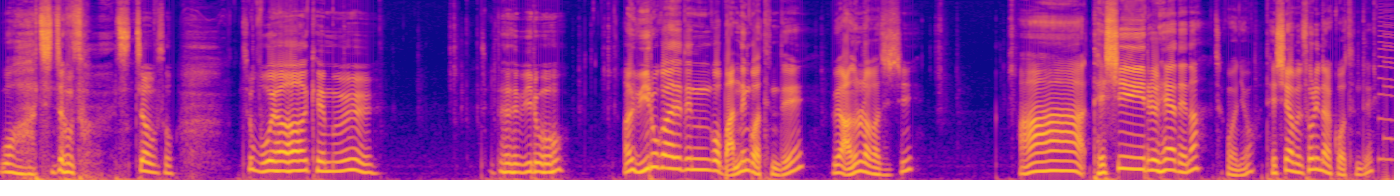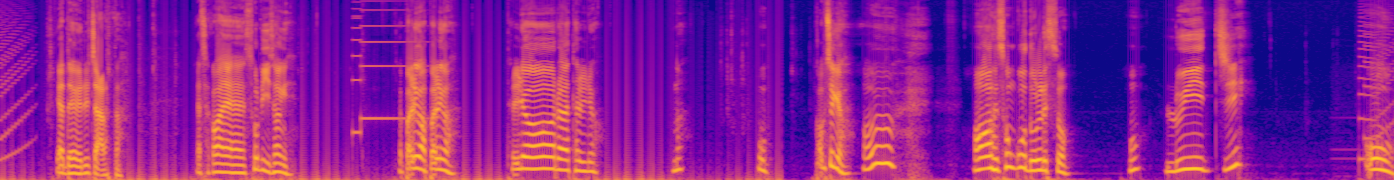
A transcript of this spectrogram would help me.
와, 진짜 무서워. 진짜 무서워. 저 뭐야, 괴물. 일단 위로. 아니, 위로 가야 되는 거 맞는 것 같은데? 왜 안 올라가지지? 아 대시를 해야 되나? 잠깐만요. 대시하면 소리 날 것 같은데. 야 내가 이럴 줄 알았다. 야 잠깐만 야, 소리 이상해. 야 빨리 가 빨리 가. 달려라 달려. 나? 오 깜짝이야. 아우 아 성보 놀랬어. 어? 루이지? 오.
